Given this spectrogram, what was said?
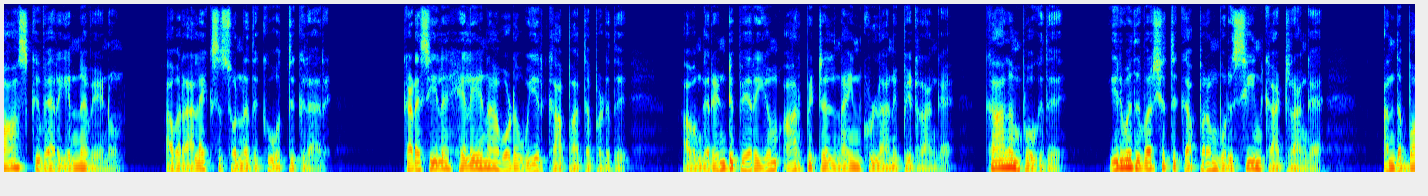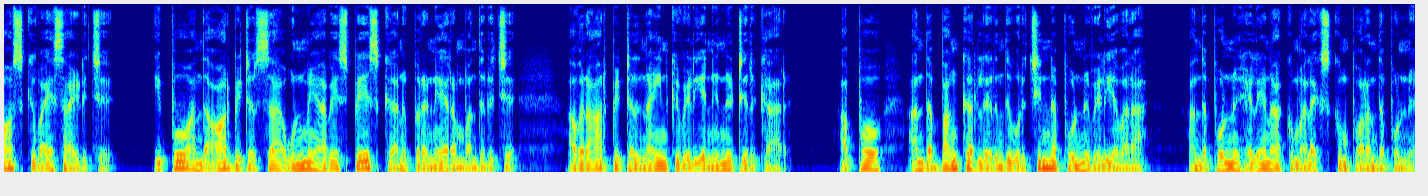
பாஸ்க்கு வேற என்ன வேணும்? அவர் அலெக்ஸ் சொன்னதுக்கு ஒத்துக்கிறாரு. கடைசியில ஹெலேனாவோட உயிர் காப்பாத்தப்படுது. அவங்க ரெண்டு பேரையும் ஆர்பிட்டல் நைன்குள்ள அனுப்பிடுறாங்க. காலம் போகுது. இருபது வருஷத்துக்கு அப்புறம் ஒரு சீன் காட்டுறாங்க. அந்த பாஸ்க்கு வயசாயிடுச்சு. இப்போ அந்த ஆர்பிட்டர்ஸா உண்மையாவே ஸ்பேஸ்க்கு அனுப்புற நேரம் வந்துடுச்சு. அவர் ஆர்பிட்டல் நைன்க்கு வெளியே நின்னுட்டு இருக்கார் அப்போ அந்த பங்கர்ல இருந்து ஒரு சின்ன பொண்ணு வெளியே வரா. அந்த பொண்ணு ஹெலேனாக்கும் அலெக்ஸ்க்கும் பிறந்த பொண்ணு.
